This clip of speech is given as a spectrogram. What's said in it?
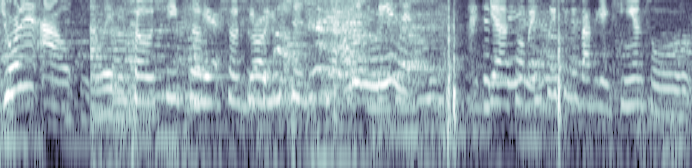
Jordan out. So she took. Yeah, So she girl, took. you should just. I didn't mean it. I didn't Yeah. mean So it. basically, she was about to get canceled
